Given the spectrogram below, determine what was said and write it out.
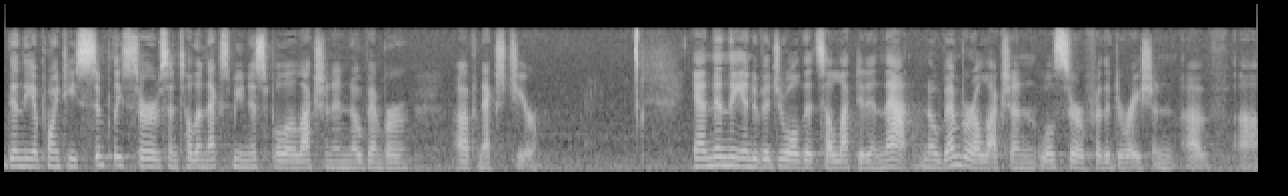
then the appointee simply serves until the next municipal election in November of next year. And then the individual that's elected in that November election will serve for the duration of uh,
